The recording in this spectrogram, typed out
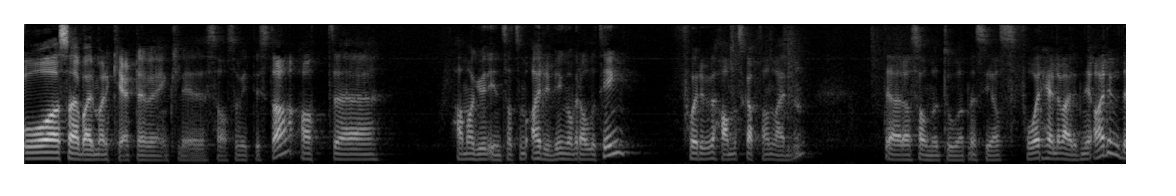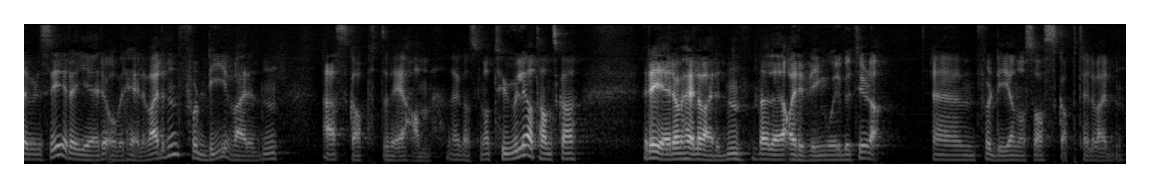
Og så har jeg bare markert det vi egentlig sa så vidt i stad, at uh, ham har Gud innsatt som arving over alle ting. For ved ham skapte han verden. Det er av Salme 2 at Messias får hele verden i arv, dvs. Si regjere over hele verden, fordi verden er skapt ved ham. Det er ganske naturlig at han skal regjere over hele verden. Det er det arvingordet betyr, da. Um, fordi han også har skapt hele verden.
